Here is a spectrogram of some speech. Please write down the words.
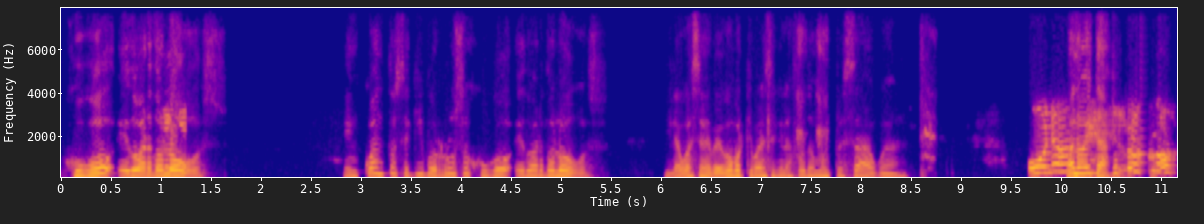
jugó Eduardo Lobos? ¿En cuántos equipos rusos jugó Eduardo Lobos? Y la weá se me pegó porque parece que la foto es muy pesada, weón. Uno. Ah, no, ahí está. Rojo.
